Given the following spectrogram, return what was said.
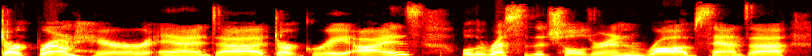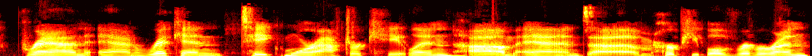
dark brown hair and uh, dark gray eyes while the rest of the children robb sansa bran and rickon take more after catelyn um, and um, her people of riverrun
